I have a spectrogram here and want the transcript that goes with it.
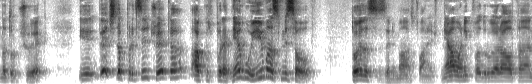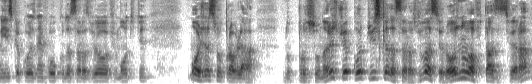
на друг човек. И вече да прецени човека, ако според него има смисъл той да се занимава с това нещо. Няма никаква друга работа, не иска кой знае колко да се развива в имотите, може да се управлява. Но професионалист, човек, който иска да се развива сериозно в тази сфера,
